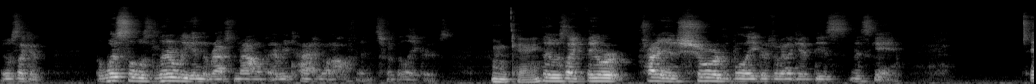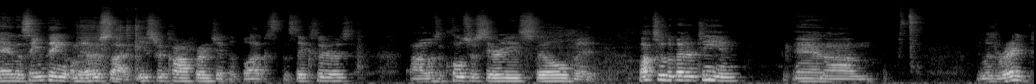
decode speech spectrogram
It was like a the whistle was literally in the ref's mouth every time on offense for the Lakers. Okay. It was like they were trying to ensure that the Lakers were going to get this this game. And the same thing on the other side, Eastern Conference, you had the Bucks, the Sixers. Uh, it was a closer series still, but Bucks were the better team, and um, it was rigged.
